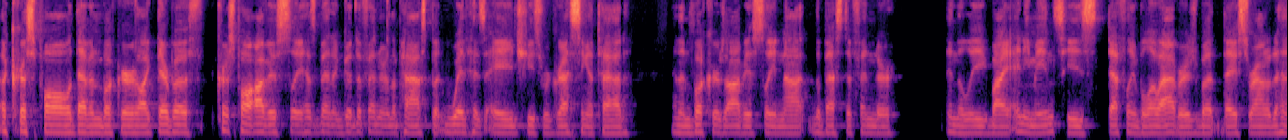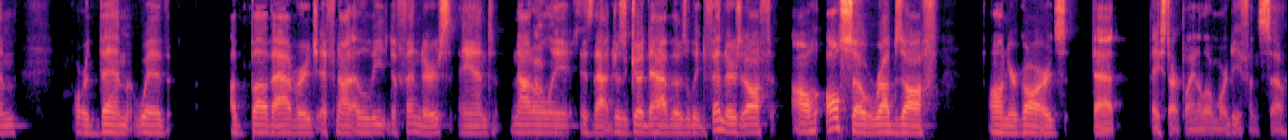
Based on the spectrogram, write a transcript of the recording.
a Chris Paul, Devin Booker. Like they're both. Chris Paul obviously has been a good defender in the past, but with his age, he's regressing a tad. And then Booker's obviously not the best defender in the league by any means. He's definitely below average, but they surrounded him or them with above average, if not elite defenders. And not only is that just good to have those elite defenders, it off, also rubs off on your guards that they start playing a little more defense. So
